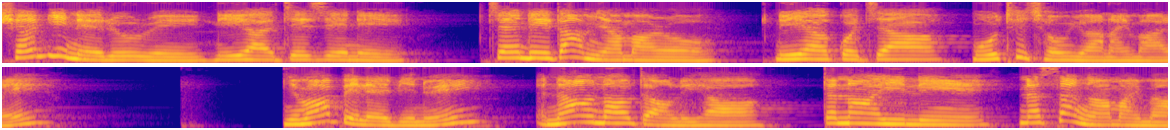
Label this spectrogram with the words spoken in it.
ရှမ်းပြည်နယ်တို့တွင်နေရာကျဲကျဲနဲ့ကြံဒေသများမှာတော့နေရာကွက်ကြားမိုးထစ်ချုံရွာနိုင်ပါတယ်။မြမပင်လယ်ပြင်တွင် အနောက်အနောက်တောင်လေဟာတနအီလရင်25မိုင်မှ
